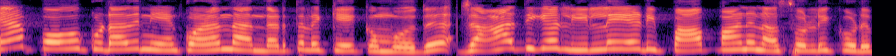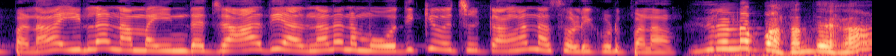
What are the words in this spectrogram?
ஏன் போகக்கூடாதுன்னு என் குழந்தை அந்த இடத்துல கேட்கும்போது ஜாதிகள் இல்லையடி பாப்பான்னு நான் சொல்லி கொடுப்பேனா? இல்ல நம்ம இந்த ஜாதி அதனால நம்ம ஒதுக்கி வச்சிருக்காங்க நான் சொல்லி கொடுப்பேனா? இதுல என்னப்பா சந்தேகம்?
